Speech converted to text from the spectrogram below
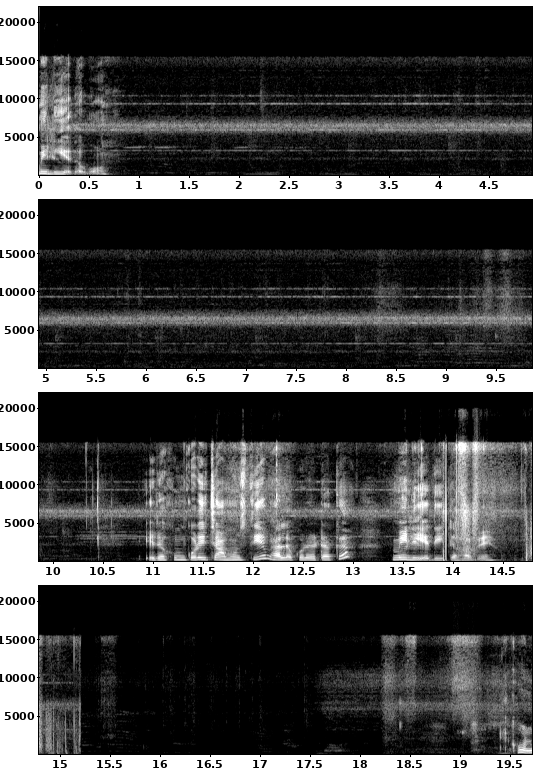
মিলিয়ে দেবো। এরকম করে চামচ দিয়ে ভালো করে এটাকে মিলিয়ে দিতে হবে। এখন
